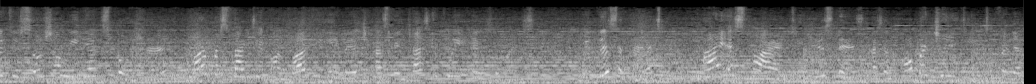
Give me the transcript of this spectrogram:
Due to social media exposure, our perspective on body image has been drastically influenced. With this event, I aspire to use this as an opportunity to project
